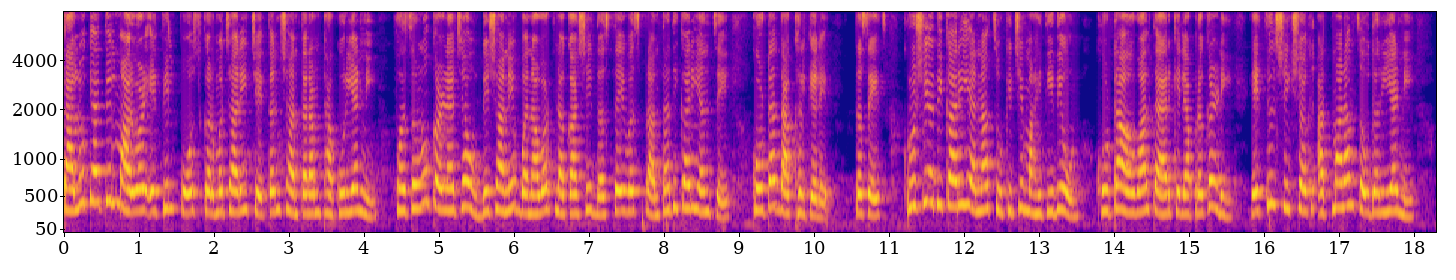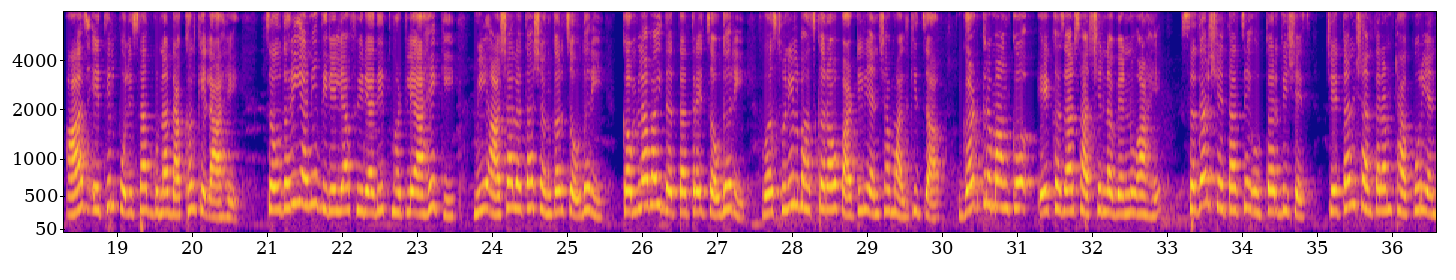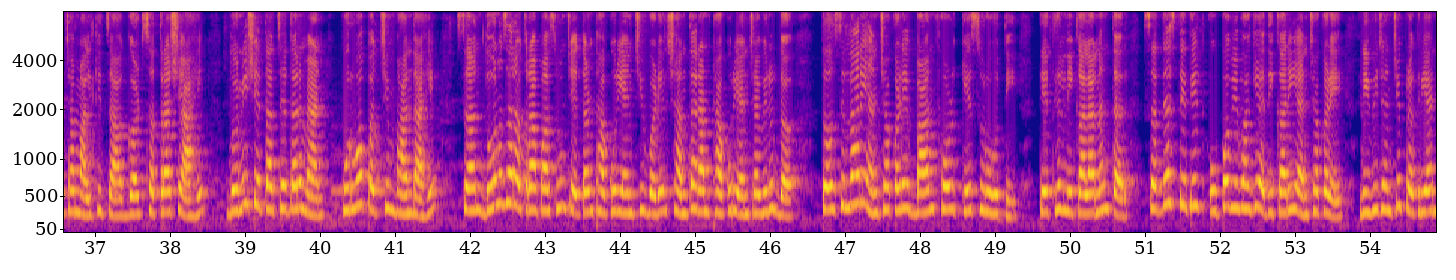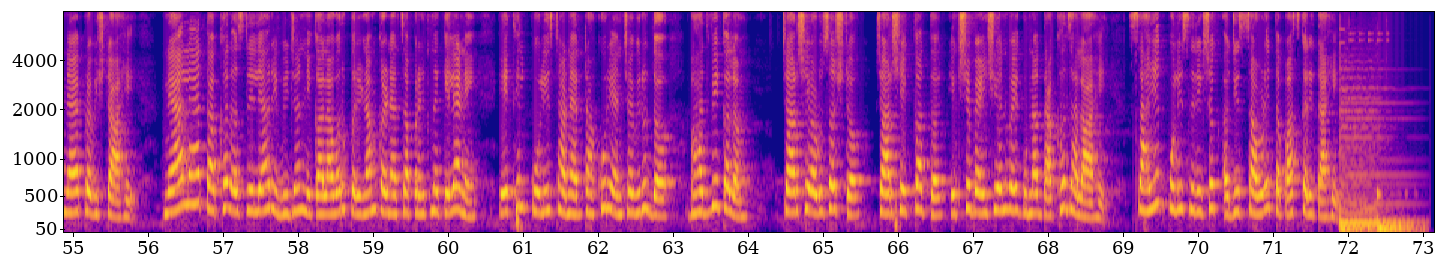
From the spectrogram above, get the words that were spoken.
तालुक्यातील मारवळ येथील पोस्ट कर्मचारी चेतन शांताराम ठाकूर यांनी फसवणूक करण्याच्या उद्देशाने बनावट नकाशे दस्तऐवज प्रांताधिकारी यांचे खोटा दाखल केले. तसेच कृषी अधिकारी यांना चुकीची माहिती देऊन खोटा अहवाल तयार केल्याप्रकरणी येथील शिक्षक आत्माराम चौधरी यांनी आज येथील पोलिसात गुन्हा दाखल केला आहे. चौधरी यांनी दिलेल्या फिर्यादीत म्हटले आहे की मी आशालता शंकर चौधरी कमलाबाई दत्तात्रय चौधरी व सुनील भास्करराव पाटील यांच्या मालकीचा गट क्रमांक एक हजार सातशे नव्याण्णव आहे. सदर शेताचे उत्तर दिशेस चेतन शांताराम ठाकूर यांच्या मालकीचा गट सतराशे आहे. दोन्ही शेताचे दरम्यान पूर्व पश्चिम बांध आहे. सन दोन हजार अकरापासून चेतन ठाकूर यांची वडील शांताराम ठाकूर यांच्या विरुद्ध तहसीलदार यांच्याकडे बांधफोड केस सुरू होती. तेथील निकालानंतर सद्यस्थितीत उपविभागीय अधिकारी यांच्याकडे रिव्हिजनची प्रक्रिया न्यायप्रविष्ट आहे. न्यायालयात दाखल असलेल्या रिव्हिजन निकालावर परिणाम करण्याचा प्रयत्न केल्याने येथील पोलीस ठाण्यात ठाकूर यांच्याविरुद्ध भादवी कलम चारशे अडुसष्ट चारशे एकाहत्तर एकशे ब्याऐंशी अन्वये गुन्हा दाखल झाला आहे. सहाय्यक पोलीस निरीक्षक अजित सावळे तपास करीत आहे.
